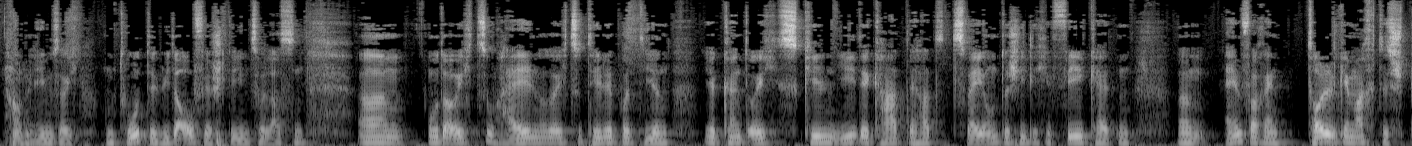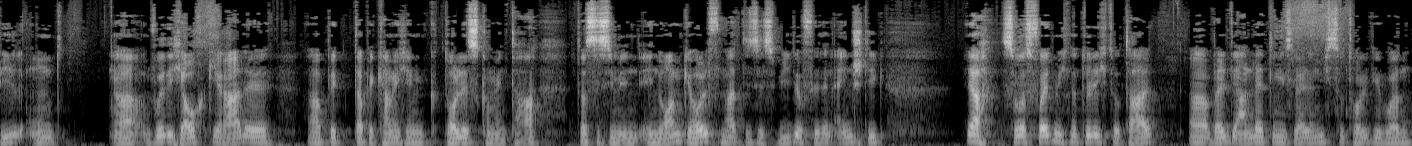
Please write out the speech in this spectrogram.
um Leben sage ich, um Tote wieder auferstehen zu lassen. Ähm, oder euch zu heilen oder euch zu teleportieren. Ihr könnt euch skillen. Jede Karte hat zwei unterschiedliche Fähigkeiten. Ähm, einfach ein toll gemachtes Spiel und äh, wurde ich auch gerade, äh, be da bekam ich ein tolles Kommentar dass es ihm enorm geholfen hat, dieses Video für den Einstieg. Ja, sowas freut mich natürlich total, äh, weil die Anleitung ist leider nicht so toll geworden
